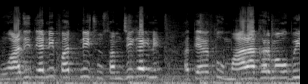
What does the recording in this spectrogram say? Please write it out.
હું આદિત્યની પત્ની છું, સમજી ગઈ ને? અત્યારે તું મારા ઘરમાં ઊભી ના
